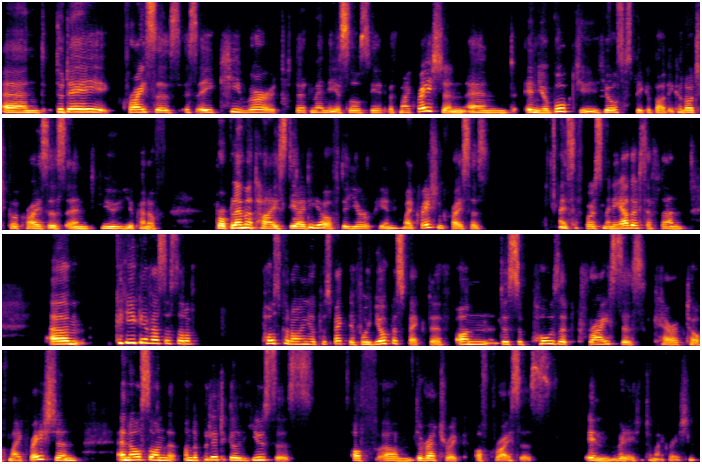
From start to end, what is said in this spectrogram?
And today, crisis is a key word that many associate with migration. And in your book, you, you also speak about ecological crisis and you, you kind of problematize the idea of the European migration crisis, as of course many others have done. Um, could you give us a sort of post-colonial perspective or your perspective on the supposed crisis character of migration and also on the, on the political uses of um, the rhetoric of crisis in relation to migration?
